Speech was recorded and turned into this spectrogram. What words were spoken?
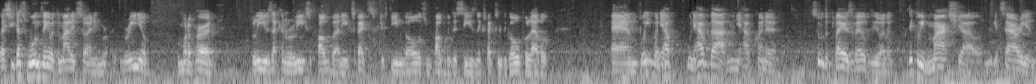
Actually, that's one thing about the Matic signing. Mourinho, from what I've heard, believes that can release Pogba, and he expects 15 goals from Pogba this season. Expects him to go up a level. Um, but when you have when you have that, and when you have kind of some of the players available to you, like particularly Martial, Mkhitaryan,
